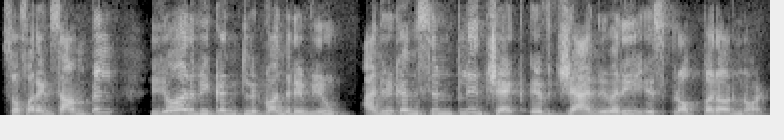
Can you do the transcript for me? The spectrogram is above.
So for example, here we can click on review and we can simply check if January is proper or not.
